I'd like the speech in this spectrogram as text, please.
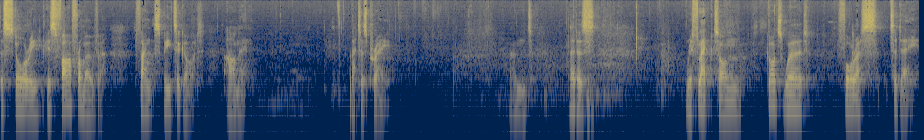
The story is far from over. Thanks be to God. Amen. Let us pray. And let us reflect on God's word for us today.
